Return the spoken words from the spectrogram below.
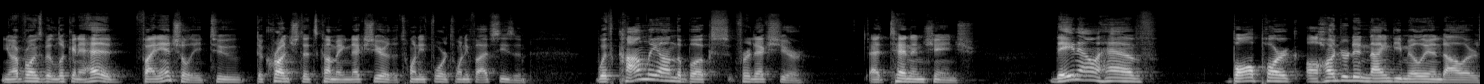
you know, everyone's been looking ahead financially to the crunch that's coming next year, the 24-25 season. With Conley on the books for next year at 10 and change, they now have ballpark $190 million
